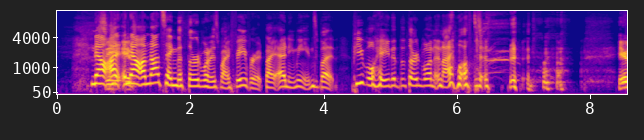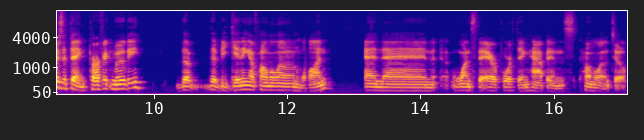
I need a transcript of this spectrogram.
now, See, I, it- now I'm not saying the third one is my favorite by any means, but people hated the third one and I loved it. Here's the thing: perfect movie, the the beginning of Home Alone one, and then once the airport thing happens, Home Alone two.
